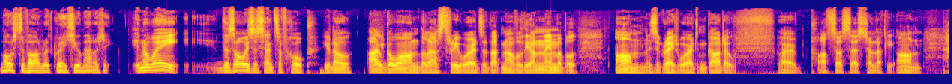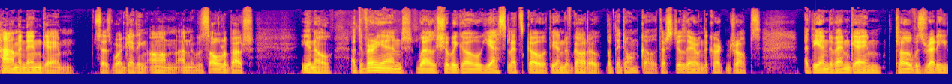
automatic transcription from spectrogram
most of all, with great humanity. in a way, there's always a sense of hope. You know, I'll go on, the last three words of that novel, The Unnamable. On is a great word in Godot, where Pozzo says to Lucky on. Ham in Endgame says we're getting on. And it was all about, you know, at the very end, well, shall we go? Yes, let's go at the end of Godot. But they don't go. They're still there when the curtain drops. At the end of Endgame, Clov is ready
